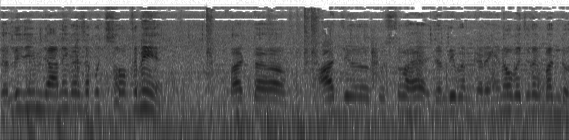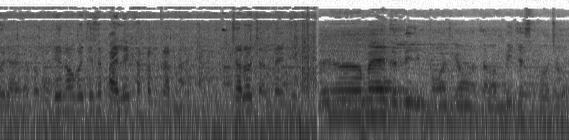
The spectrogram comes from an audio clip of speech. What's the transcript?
जल्दी जिम जाने का ऐसा कुछ शौक नहीं है। बट आज कुछ तो है जल्दी बंद करेंगे। नौ बजे तक बंद हो जाएगा तो मुझे नौ बजे से पहले ख़त्म करना है। चलो चलते हैं जी। मैं जल्दी जिम पहुँच गया हूँ मतलब अभी जस्ट पहुँचो।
